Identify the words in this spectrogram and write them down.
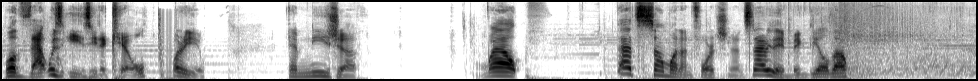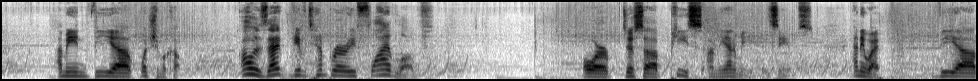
Well, that was easy to kill. What are you? Amnesia. Well, that's somewhat unfortunate. It's not really a big deal, though. I mean, the, uh, whatchamacallit. Oh, does that give temporary fly love? Or just a piece on the enemy, it seems. Anyway, the, uh,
